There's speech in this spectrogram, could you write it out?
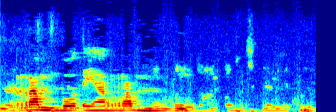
Rambo, tayo Rambo. Ang pang skeleton.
